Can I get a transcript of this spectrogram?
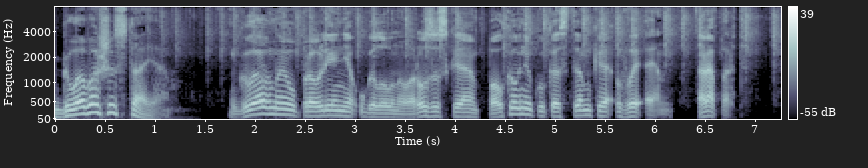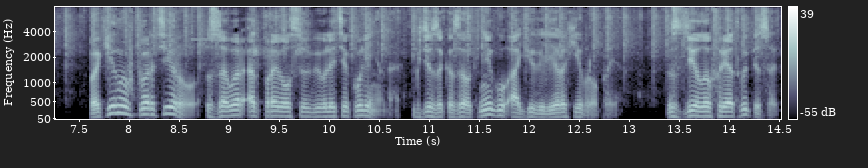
Глава шестая. Главное управление уголовного розыска полковнику Костенко В.Н. Рапорт. Покинув квартиру, Завер отправился в библиотеку Ленина, где заказал книгу о ювелирах Европы. Сделав ряд выписок,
